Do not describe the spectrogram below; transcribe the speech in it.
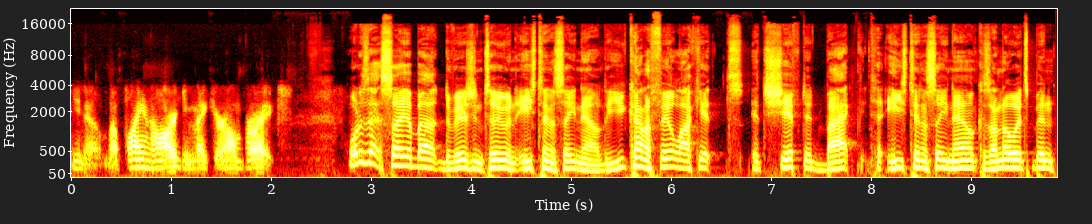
you know by playing hard you make your own breaks. What does that say about Division Two in East Tennessee now? Do you kind of feel like it's it's shifted back to East Tennessee now? Because I know it's been,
